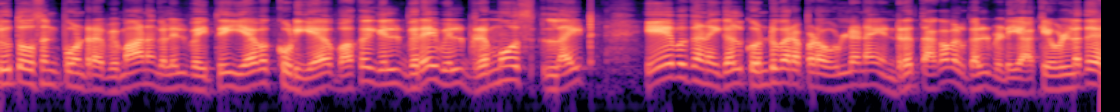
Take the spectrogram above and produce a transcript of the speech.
டூ தௌசண்ட் போன்ற விமானங்களில் வைத்து ஏவக்கூடிய வகையில் விரைவில் பிரம்மோஸ் லைட் ஏவுகணைகள் கொண்டு வரப்பட உள்ளன என்று தகவல்கள் வெளியாகியுள்ளது.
